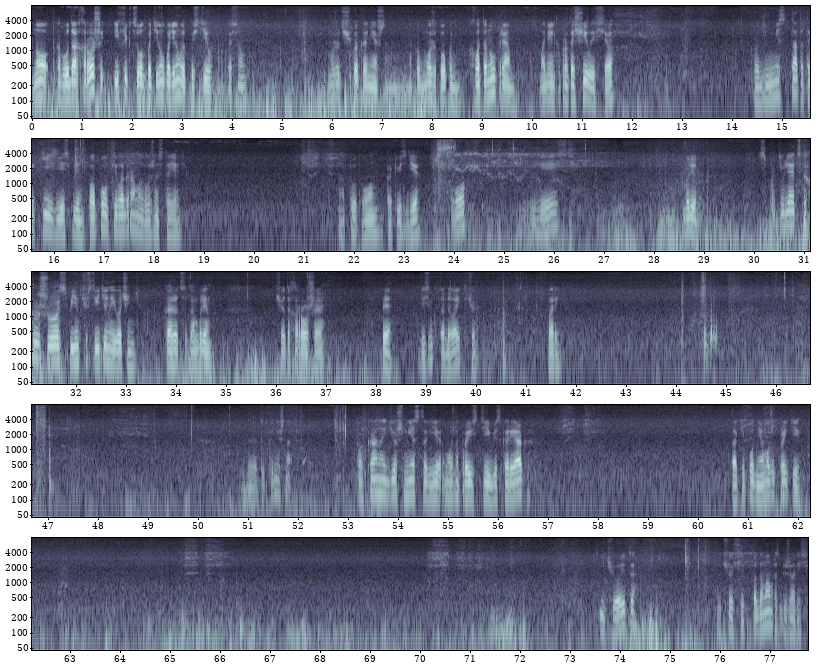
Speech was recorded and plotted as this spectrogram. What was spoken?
но как бы удар хороший и фрикцион потянул, потянул и отпустил. То есть он может щука, конечно, ну как бы может окунь. Хватанул прям, маленько протащил и все. Вроде места-то такие здесь, блин, по пол килограмма должны стоять. А тут вон, как везде, о, есть. Блин, сопротивляется-то хорошо, спиннинг чувствительный очень. Кажется, там, блин, что-то хорошее. Э, резинку-то давай, ты что, парень. Да, тут, конечно, пока найдешь место, где можно провести без коряк, так и полдня может пройти. И что это? Ничего себе, по домам разбежались.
